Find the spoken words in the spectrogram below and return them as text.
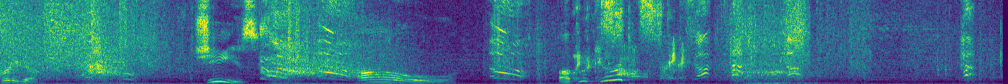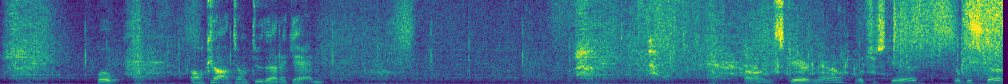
Where'd he go? Jeez! Oh! Uppercut? Whoa. Oh god, don't do that again. Oh, you scared now? What, you scared? Don't be scared.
